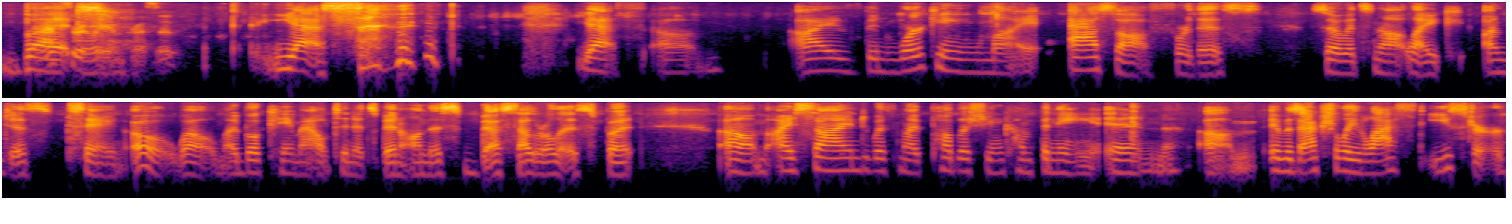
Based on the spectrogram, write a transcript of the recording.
But that's really impressive. Yes. yes. Um, I've been working my ass off for this. So it's not like I'm just saying, oh, well, my book came out and it's been on this bestseller list. But um, I signed with my publishing company in, um, it was actually last Easter.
